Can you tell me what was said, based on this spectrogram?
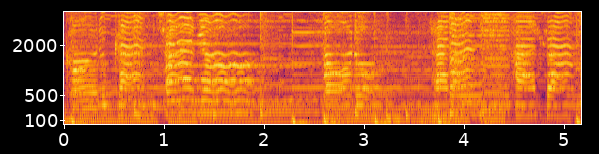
거룩한 자녀 서로 사랑하자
